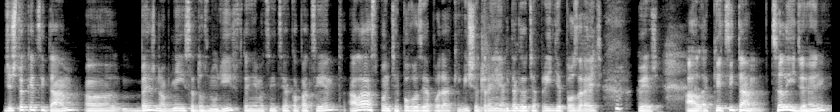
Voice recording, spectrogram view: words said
Kdežto keď si tam, uh, bežnom dní sa doznudíš v tej nemocnici ako pacient, ale aspoň ťa povozia po nejakých vyšetreniach, tak kto ťa príde pozrieť, vieš. Ale keď si tam celý deň,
